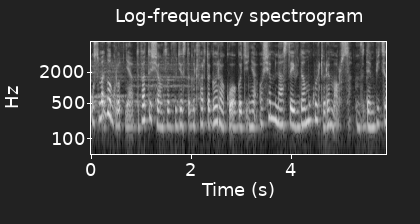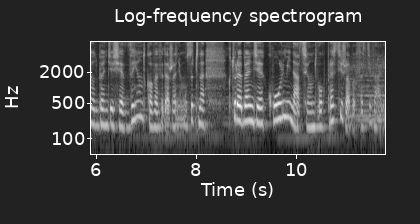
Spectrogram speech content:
8 grudnia 2024 roku o godzinie 18 w Domu Kultury Mors w Dębicy odbędzie się wyjątkowe wydarzenie muzyczne, które będzie kulminacją dwóch prestiżowych festiwali.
